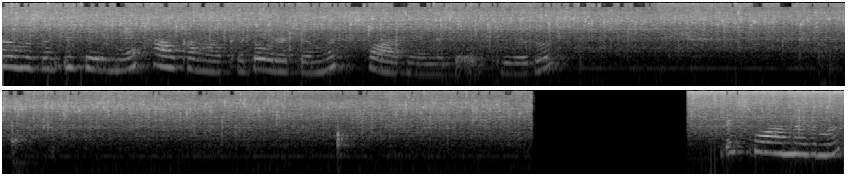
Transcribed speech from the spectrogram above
Ve yağımızın üzerine halka halka doğradığımız soğanlarımızı ekliyoruz. Ve soğanlarımız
